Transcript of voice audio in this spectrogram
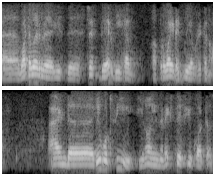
Uh, whatever uh, is the stress there, we have uh, provided, we have written off. And uh, we would see, you know, in the next few quarters,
